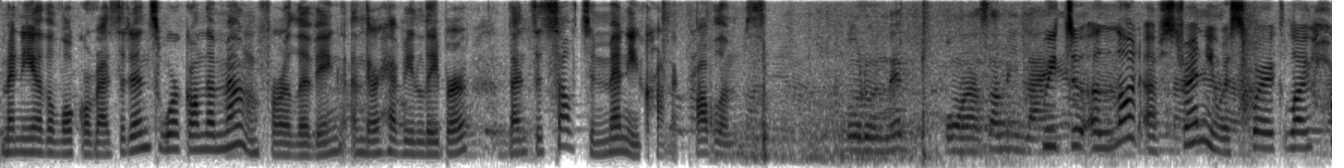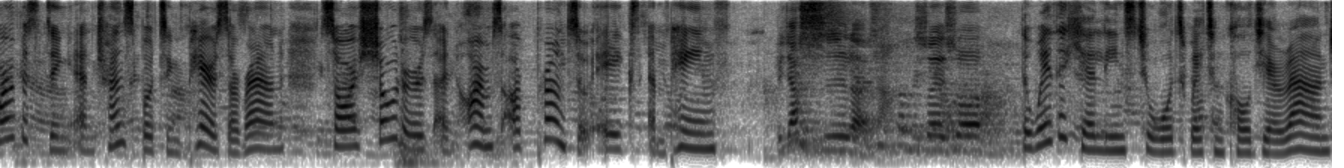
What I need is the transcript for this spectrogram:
Many of the local residents work on the mountain for a living, and their heavy labor lends itself to many chronic problems. We do a lot of strenuous work like harvesting and transporting pears around, so our shoulders and arms are prone to aches and pains. The weather here leans towards wet and cold year round.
